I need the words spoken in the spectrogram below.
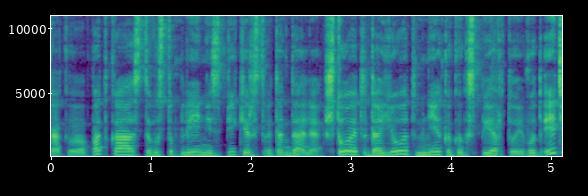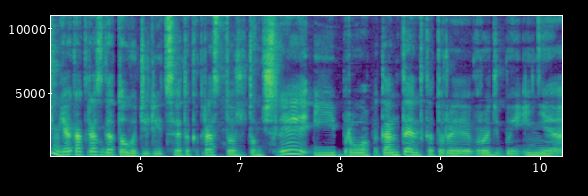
как э, подкасты, выступления, спикерство и так далее. Что это дает мне как эксперту. И вот этим я как раз готова делиться. Это как раз тоже в том числе и про контент, который вроде бы и не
